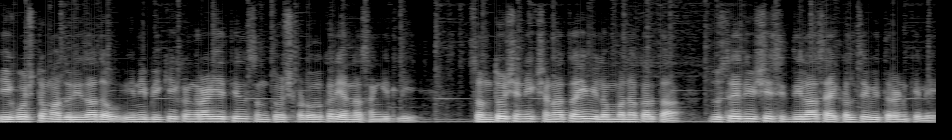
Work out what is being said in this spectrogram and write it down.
ही गोष्ट माधुरी जाधव यांनी बी के कंगराळी येथील संतोष कडोलकर यांना सांगितली. संतोष यांनी क्षणाचाही विलंब न करता दुसऱ्या दिवशी सिद्धीला सायकलचे वितरण केले.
